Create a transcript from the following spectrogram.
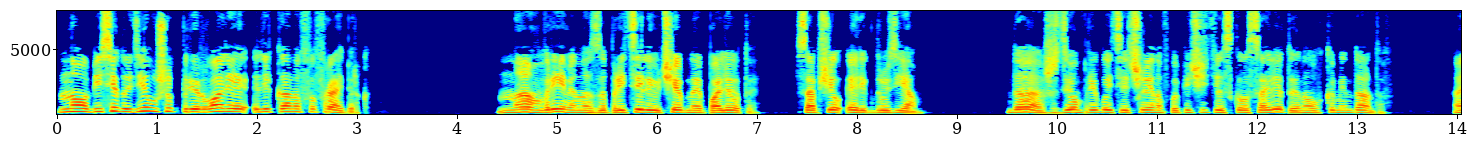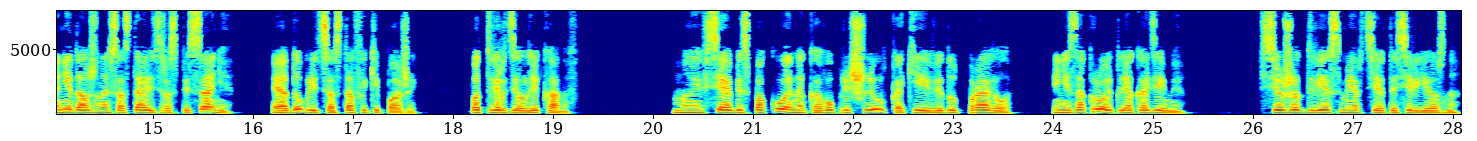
но беседу девушек прервали Ликанов и Фрайберг. «Нам временно запретили учебные полеты», — сообщил Эрик друзьям. «Да, ждем прибытия членов попечительского совета и новых комендантов. Они должны составить расписание и одобрить состав экипажей», — подтвердил Ликанов. «Мы все обеспокоены, кого пришлют, какие ведут правила, и не закроют ли Академию. Все же две смерти — это серьезно.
